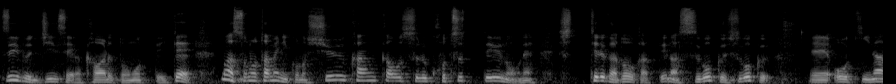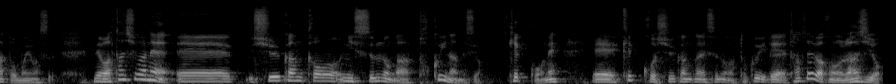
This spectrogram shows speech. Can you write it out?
随分人生が変わると思っていて、まあ、そのためにこの習慣化をするコツっていうのをね知ってるかどうかっていうのはすごくすごく、えー大きいなと思います。で私はね、えー習慣化にするのが得意なんですよ結構ね、えー、結構習慣化にするのが得意で、例えばこのラジオ、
